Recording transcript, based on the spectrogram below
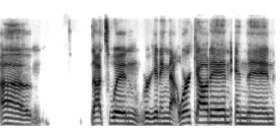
Um, that's when we're getting that workout in. And then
